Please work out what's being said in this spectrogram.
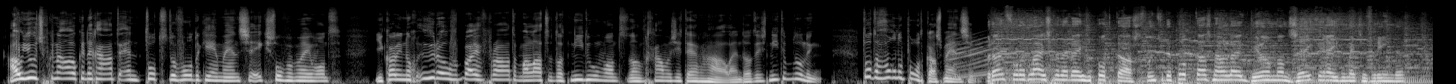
Hou YouTube-kanaal ook in de gaten en tot de volgende keer mensen. Ik stop ermee, want je kan hier nog uren over blijven praten, maar laten we dat niet doen, want dan gaan we zitten herhalen. En dat is niet de bedoeling. Tot de volgende podcast, mensen. Bedankt voor het luisteren naar deze podcast. Vond je de podcast nou leuk? Deel hem dan zeker even met je vrienden.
